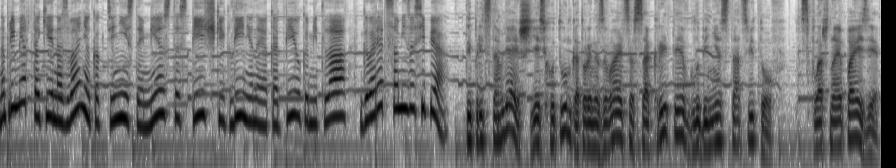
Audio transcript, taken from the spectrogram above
Например, такие названия, как тенистое место, спички, глиняная копилка, метла, говорят сами за себя. Ты представляешь, есть хутун, который называется «Сокрытые в глубине ста цветов». Сплошная поэзия,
